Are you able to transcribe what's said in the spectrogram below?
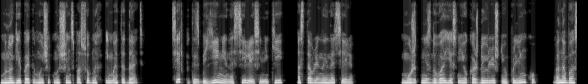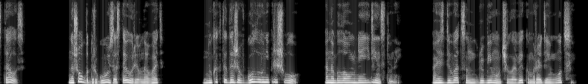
Многие поэтому ищут мужчин, способных им это дать. Терпят избиение, насилие, синяки, оставленные на теле. Может, не сдувая я с нее каждую лишнюю пылинку, она бы осталась. Нашел бы другую, заставил ревновать. Но как-то даже в голову не пришло. Она была у меня единственной. А издеваться над любимым человеком ради эмоций?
